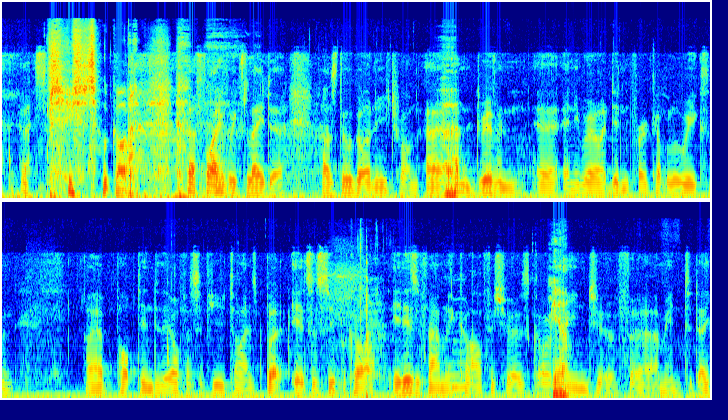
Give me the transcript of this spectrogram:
you still got it. Five weeks later, I've still got an e-tron, and I haven't driven uh, anywhere. I didn't for a couple of weeks, and I have popped into the office a few times, but it's a supercar. It is a family mm. car for sure. It's got a yeah. range of, uh, I mean, today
